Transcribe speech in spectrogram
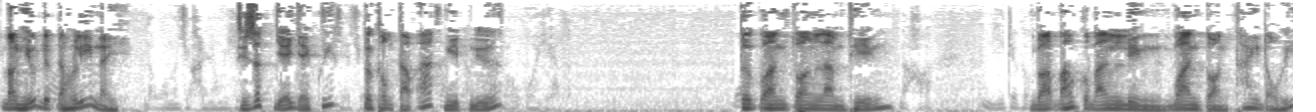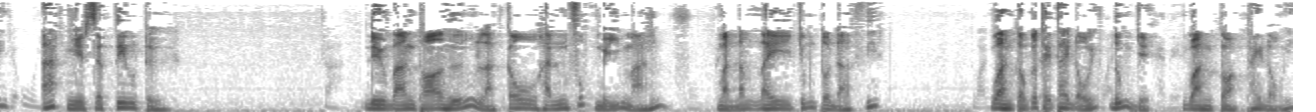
Bạn hiểu được đạo lý này Thì rất dễ giải quyết. Tôi không tạo ác nghiệp nữa. Tôi hoàn toàn làm thiện. Quả báo của bạn liền hoàn toàn thay đổi. Ác nghiệp sẽ tiêu trừ. Điều bạn thọ hướng là câu hạnh phúc mỹ mãn. Mà năm nay chúng tôi đã viết. Hoàn toàn có thể thay đổi, Đúng vậy, Hoàn toàn thay đổi.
